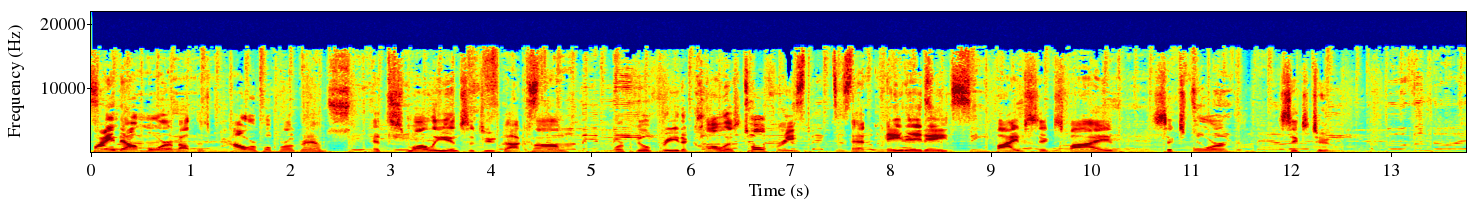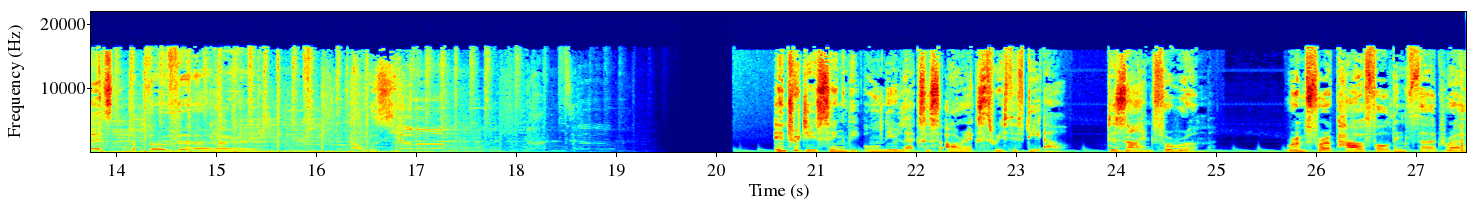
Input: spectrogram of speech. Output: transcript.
Find out more about this powerful program at smalleyinstitute.com or feel free to call us toll free at 888 565 6462. Introducing the all-new Lexus RX 350L, designed for room. Room for a power folding third row.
